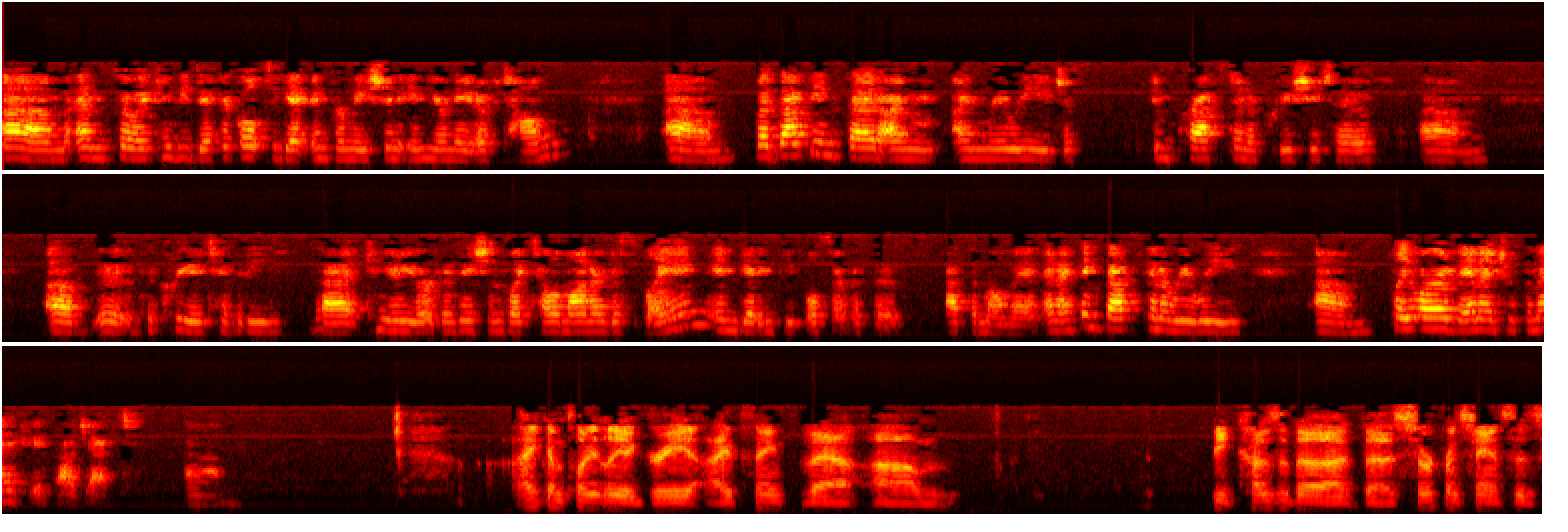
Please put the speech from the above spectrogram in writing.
Um, and so it can be difficult to get information in your native tongue. Um, but that being said, I'm, I'm really just impressed and appreciative, um, of the, the, creativity that community organizations like Telamon are displaying in getting people services at the moment. And I think that's going to really um, play to our advantage with the Medicaid project. Um, I completely agree. I think that um, because of the the circumstances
